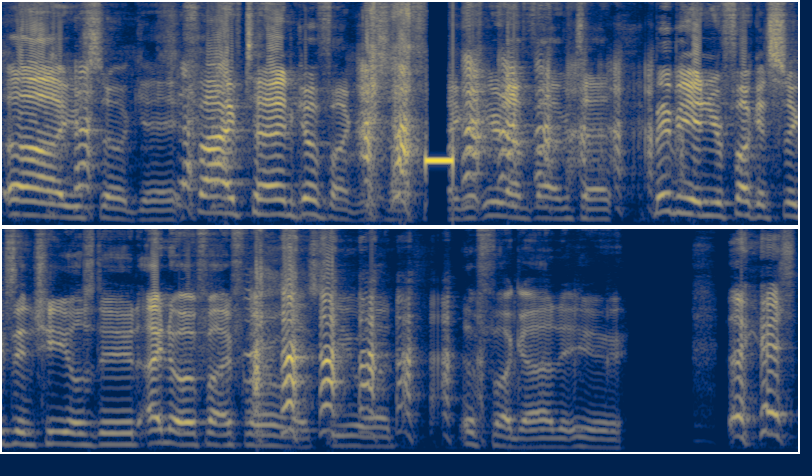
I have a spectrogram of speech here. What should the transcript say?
Oh, you're so gay. Five ten. Go fuck yourself. You're not five ten. Maybe in your fucking six inch heels, dude. I know a five four when I see one. The fuck out of here. There's,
